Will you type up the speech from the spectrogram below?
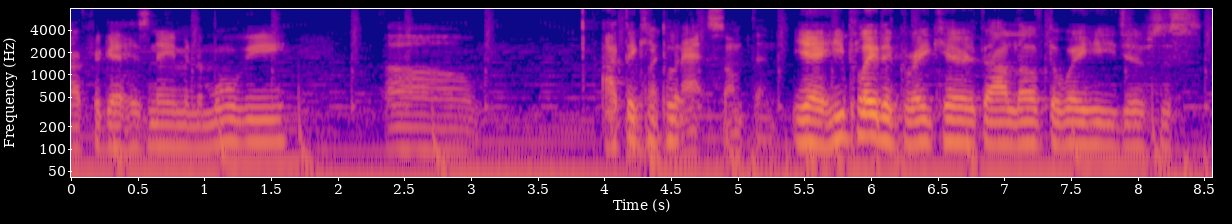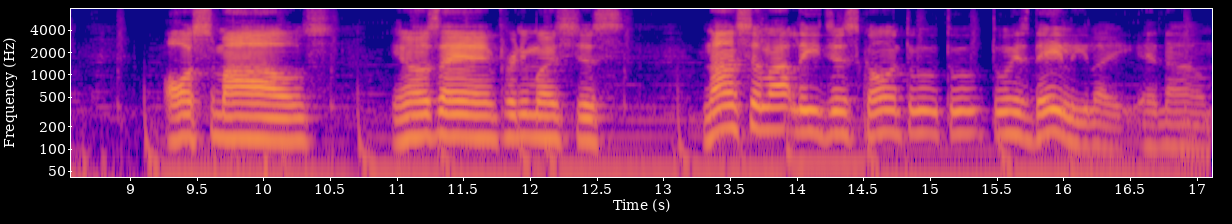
I forget his name in the movie. Um, I think he Like played Matt something. Yeah, he played a great character. I love the way he just just all smiles. You know what I'm saying? Pretty much just nonchalantly just going through through through his daily like and um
